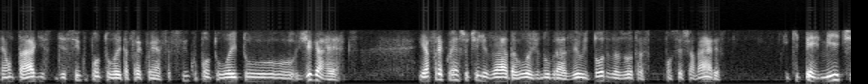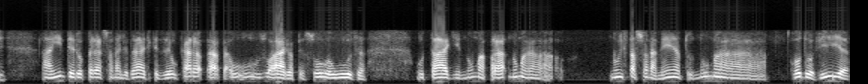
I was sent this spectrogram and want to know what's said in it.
é um tag de 5.8, a frequência 5.8 GHz. E a frequência utilizada hoje no Brasil e em todas as outras concessionárias, e que permite a interoperacionalidade, quer dizer, o cara, a, o usuário, a pessoa usa o tag numa, numa num estacionamento, numa rodovia,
